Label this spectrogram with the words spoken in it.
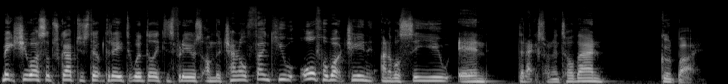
Make sure you are subscribed to stay up to date with the latest videos on the channel. Thank you all for watching and I will see you in the next one. Until then, goodbye.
